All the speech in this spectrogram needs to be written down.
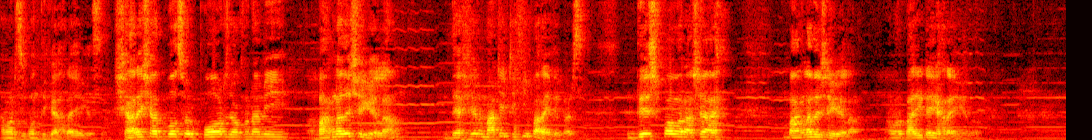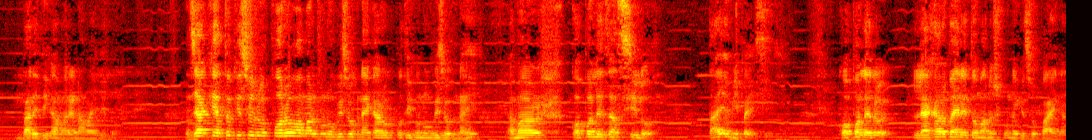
আমার জীবন থেকে হারাই গেছে। সাড়ে সাত বছর পর যখন আমি বাংলাদেশে গেলাম, দেশের মাটি ঠিকই পারাইতে পারছি। দেশ পাওয়ার আশায় বাংলাদেশে গেলাম, আমার বাড়িটাই হারাই গেল। বাড়ি থেকে আমারে নামাই দিল। যাক, এত কিছুর পরেও আমার কোনো অভিযোগ নাই, কারোর প্রতি কোনো অভিযোগ নাই। আমার কপালে যা ছিল, তাই আমি পাইছি। কপালের লেখার বাইরে তো মানুষ কোনো কিছু পায় না।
